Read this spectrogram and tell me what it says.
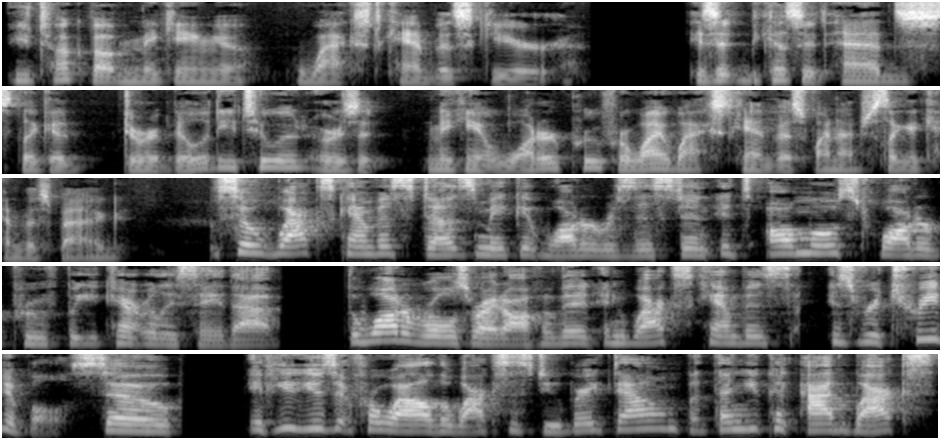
You talk about making waxed canvas gear. Is it because it adds like a durability to it or is it making it waterproof or why waxed canvas? Why not just like a canvas bag? So wax canvas does make it water resistant. It's almost waterproof, but you can't really say that the water rolls right off of it and wax canvas is retreatable. So if you use it for a while, the waxes do break down, but then you can add wax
